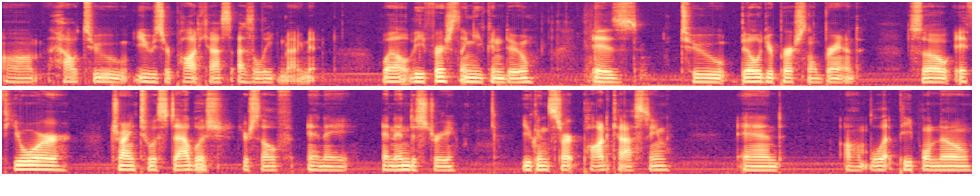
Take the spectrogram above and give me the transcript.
um, how to use your podcast as a lead magnet? Well, the first thing you can do is to build your personal brand. So if you're trying to establish yourself in a an industry, you can start podcasting and um, let people know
